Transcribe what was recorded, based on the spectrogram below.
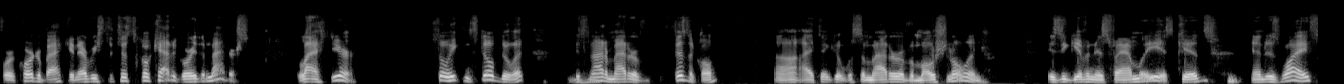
for a quarterback in every statistical category that matters last year. So he can still do it. It's not a matter of physical. Uh, I think it was a matter of emotional and is he giving his family, his kids, and his wife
